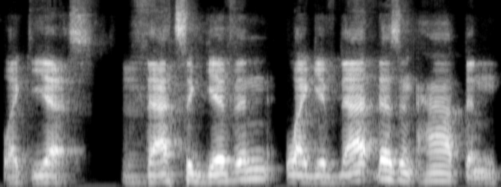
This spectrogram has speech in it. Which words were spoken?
Like, yes, that's a given. Like if that doesn't happen,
